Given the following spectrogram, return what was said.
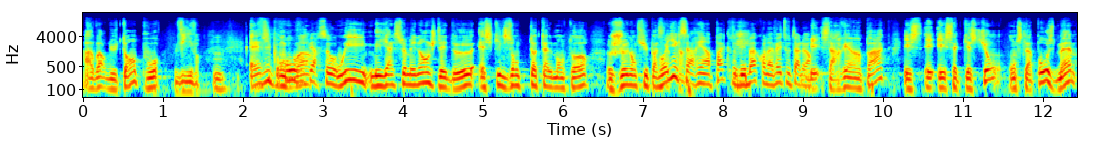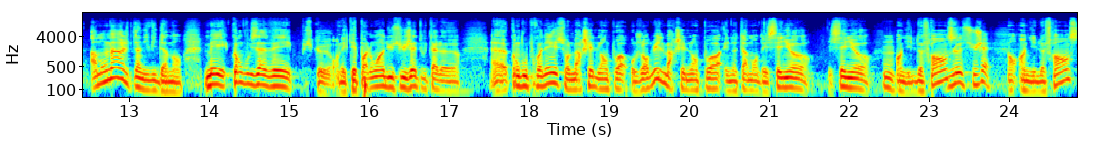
avoir du temps pour vivre. Mmh. Est-ce qu'on doit... perso Oui, mais il y a ce mélange des deux. Est-ce qu'ils ont totalement tort? Je n'en suis pas Vous certain. voyez que ça réimpacte le débat qu'on avait tout à l'heure. Mais ça réimpacte, et, et, et, cette question, on se la pose même à mon âge, bien évidemment. Mais quand vous avez, puisqu'on n'était pas loin du sujet tout à l'heure, euh, quand vous prenez sur le marché de l'emploi, aujourd'hui, le marché de l'emploi, et notamment des seniors, des seniors Hmm. en Ile-de-France. Le sujet. En, en Ile-de-France,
